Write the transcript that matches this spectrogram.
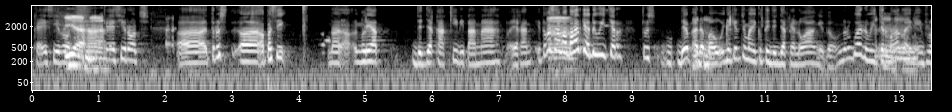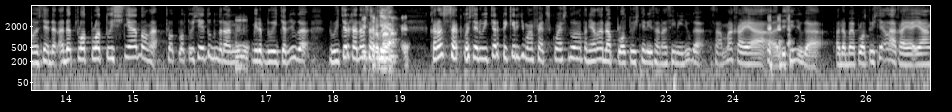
Kayak si Roach. Iya. Kayak si Roach. Eh, terus eh, apa sih nah, ngelihat jejak kaki di tanah ya kan. Itu kan sama Ah. banget kayak The Witcher. Terus dia ada baunya kita cuma ikutin jejaknya doang gitu. Menurut gua The Witcher banget lah ini influence-nya dan ada plot-plot twist-nya atau enggak? Plot-plot twist-nya itu beneran Mm. mirip The Witcher juga. The Witcher kadang Witcher side- banget ya. Karena side questnya The Witcher pikir cuma fetch quest doang, ternyata ada plot twistnya di sana sini juga. Sama kayak eh, di sini juga ada banyak plot twistnya lah kayak yang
